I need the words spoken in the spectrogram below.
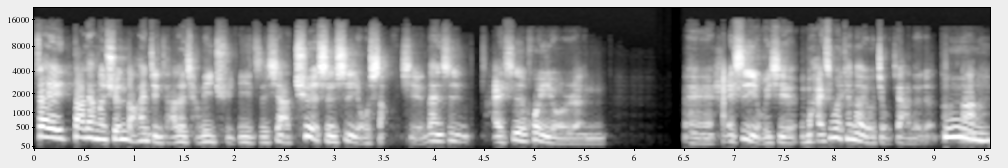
在大量的宣导和警察的强力取缔之下，确实是有少一些，但是还是会有人，哎，还是有一些，我们还是会看到有酒驾的人。嗯。那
